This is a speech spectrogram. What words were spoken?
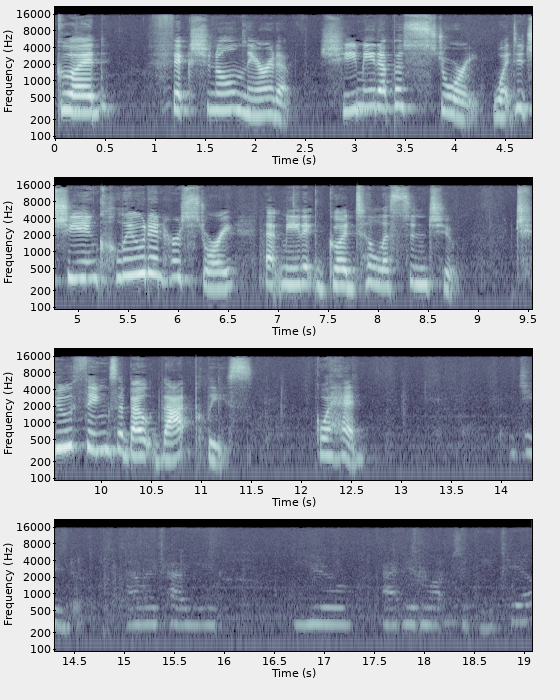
good fictional narrative? She made up a story. What did she include in her story that made it good to listen to? Two things about that, please. Go ahead I like how you you added lots of detail.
